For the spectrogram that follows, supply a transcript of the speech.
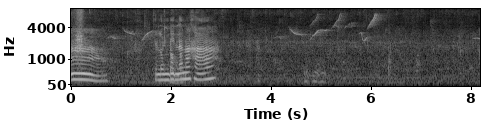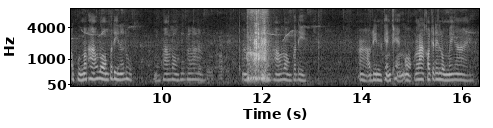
อ้าว จะลงดินแล้วนะคะเอาผลมะพร้าวรองก็ดีนะลูกมะพร้าวรองขึ้นข้างล่างมะพร้าวรองก็ดี เอาดินแข็งๆออกลากเขาจะได้ลงง่ายๆ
